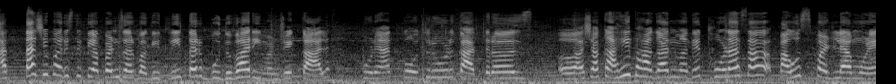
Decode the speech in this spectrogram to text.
आत्ताची परिस्थिती आपण जर बघितली तर बुधवारी म्हणजे काल पुण्यात कोथरूड कात्रज अशा काही भागांमध्ये थोडासा पाऊस पडल्यामुळे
